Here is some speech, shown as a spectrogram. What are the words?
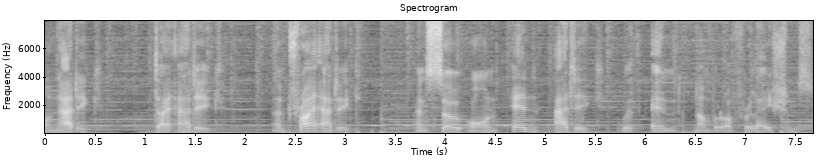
monadic, dyadic, and triadic, and so on n-adic with n number of relations.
